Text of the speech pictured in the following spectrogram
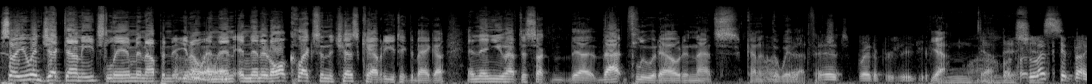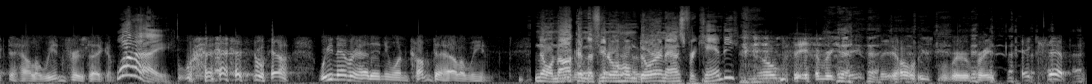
So you inject down each limb and up and you know, and then and then it all collects in the chest cavity. You take the bag out, and then you have to suck the, that fluid out, and that's kind of the way that finishes. It's finishes. quite a procedure. Yeah. Mm, yeah. But let's get back to Halloween for a second. Why? well, we never had anyone come to Halloween. No, knock on the funeral home door and ask for candy. Nobody ever came. They always were afraid, except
